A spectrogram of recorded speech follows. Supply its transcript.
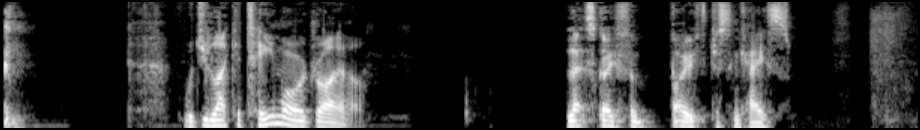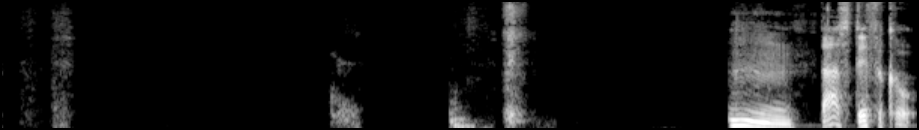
Would you like a team or a driver? Let's go for both, just in case. Hmm, that's difficult.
